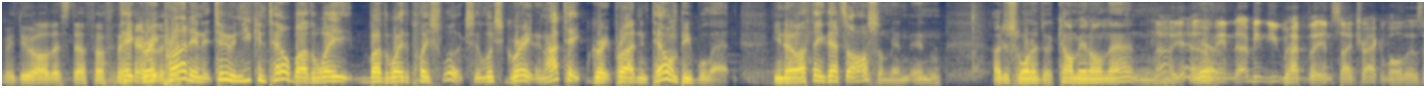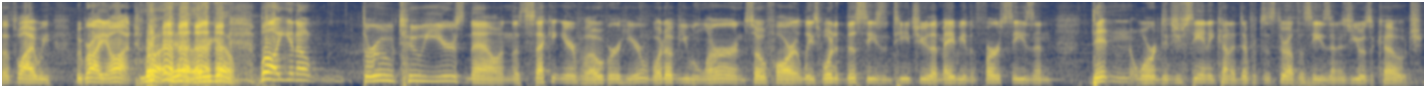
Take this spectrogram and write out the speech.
we do all that stuff over there. Take great pride in it too, and you can tell by the way by the way the place looks. It looks great, and I take great pride in telling people that. You know, I think that's awesome, and and I just wanted to comment on that. And, Oh yeah. I mean, I mean, you have the inside track of all this. That's why we we brought you on. right, yeah, there you go. well, you know, through two years now, and the second year over here, what have you learned so far? At least, what did this season teach you that maybe the first season didn't, or did you see any kind of differences throughout the season as you as a coach?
